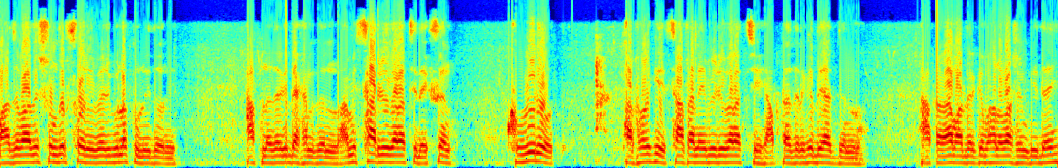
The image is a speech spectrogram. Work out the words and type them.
মাঝে মাঝে সুন্দর পরিবেশগুলো তুলে ধরি। আপনাদেরকে দেখানোর জন্য। আমি সার্ভিউ বানাচ্ছি, দেখছেন? খুবই রোদ। তারপরে কি ছাতা নিয়ে ভিডিও বানাচ্ছি আপনাদেরকে দেওয়ার জন্য। আপনারা আমাদেরকে ভালোবাসেন, বিদায়।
